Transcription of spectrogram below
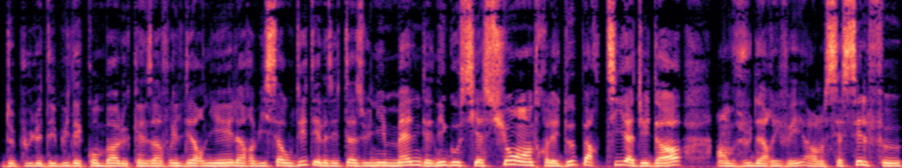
Depuis le début des combats le 15 avril dernier, l'Arabie saoudite et les États-Unis mènent des négociations entre les deux parties à Jeddah en vue d'arriver à un cessez-le-feu.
